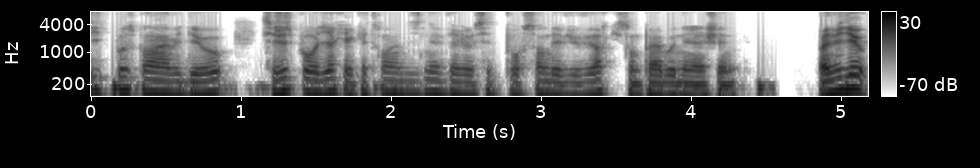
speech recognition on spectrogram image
Petite pause pendant la vidéo, c'est juste pour vous dire qu'il y a 99,7% des viewers qui sont pas abonnés à la chaîne. Bonne vidéo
